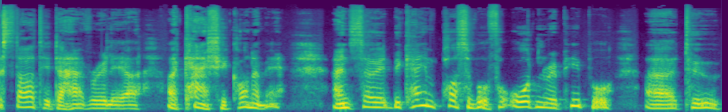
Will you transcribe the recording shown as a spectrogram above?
started to have really a, a, cash economy, and so it became possible for ordinary people uh, to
